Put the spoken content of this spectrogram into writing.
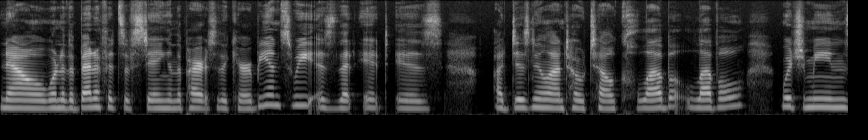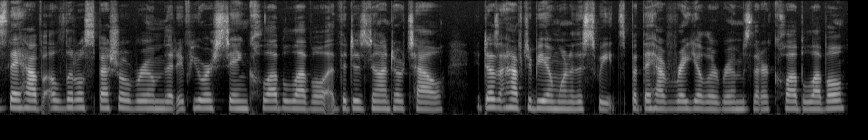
Now, one of the benefits of staying in the Pirates of the Caribbean suite is that it is a Disneyland Hotel club level, which means they have a little special room that if you are staying club level at the Disneyland Hotel, it doesn't have to be in one of the suites, but they have regular rooms that are club level.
